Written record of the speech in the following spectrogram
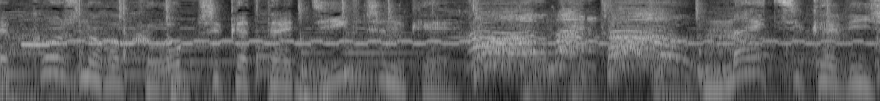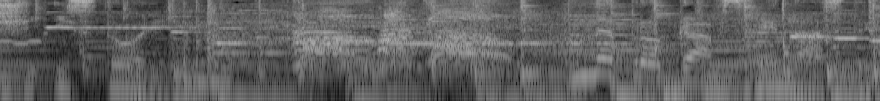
для кожного хлопчика та дівчинки Comarco, найцікавіші історії. Comarco, Не прогав свій настрій.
